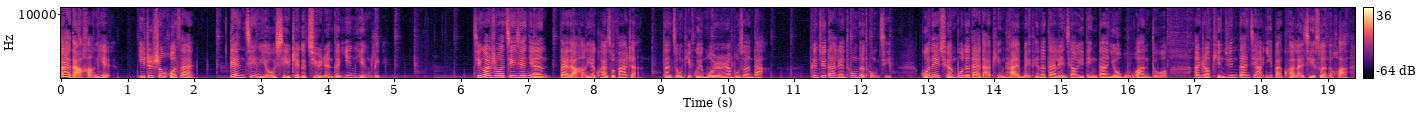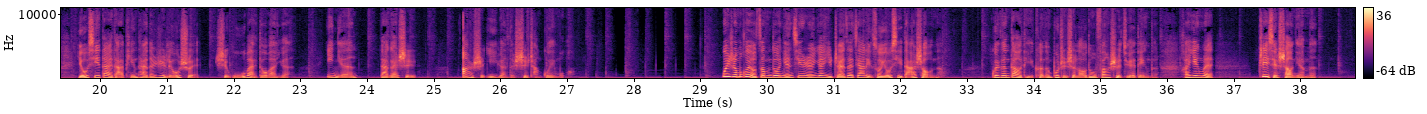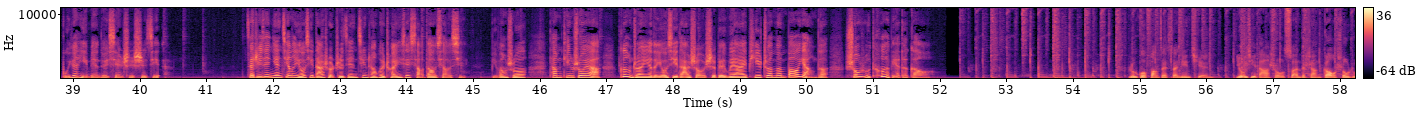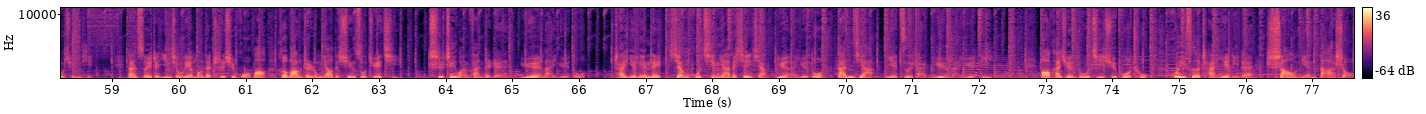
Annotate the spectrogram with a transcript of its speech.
代打行业一直生活在电竞游戏这个巨人的阴影里。尽管说近些年代打行业快速发展，但总体规模仍然不算大。根据代练通的统计。国内全部的代打平台每天的代练交易订单有五万多，按照平均单价一百块来计算的话，游戏代打平台的日流水是五百多万元，一年大概是二十亿元的市场规模。为什么会有这么多年轻人愿意宅在家里做游戏打手呢？归根到底，可能不只是劳动方式决定的，还因为这些少年们不愿意面对现实世界。在这些年轻的游戏打手之间，经常会传一些小道消息，比方说，他们听说呀，更专业的游戏打手是被 VIP 专门包养的，收入特别的高。如果放在三年前，游戏打手算得上高收入群体，但随着英雄联盟的持续火爆和王者荣耀的迅速崛起，吃这碗饭的人越来越多。产业链内相互倾轧的现象越来越多，单价也自然越来越低。报刊选读继续播出：灰色产业里的少年打手。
